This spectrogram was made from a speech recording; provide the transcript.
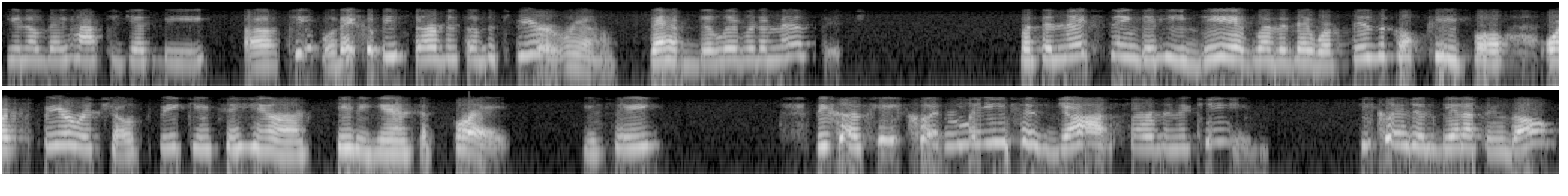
you know, they have to just be uh, people. They could be servants of the spirit realm that have delivered a message. But the next thing that he did, whether they were physical people or spiritual speaking to him, he began to pray. You see? Because he couldn't leave his job serving the king. He couldn't just get up and go.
